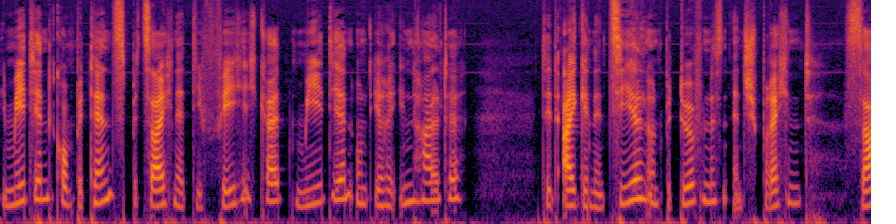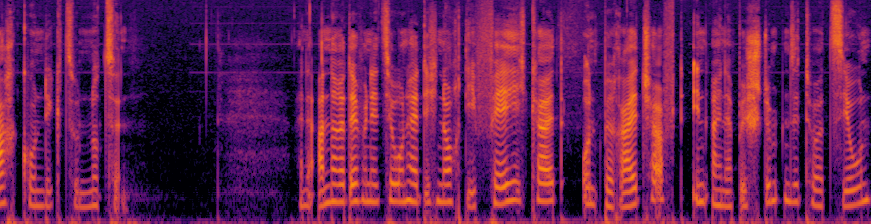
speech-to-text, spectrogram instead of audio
Die Medienkompetenz bezeichnet die Fähigkeit, Medien und ihre Inhalte den eigenen Zielen und Bedürfnissen entsprechend sachkundig zu nutzen. Eine andere Definition hätte ich noch, die Fähigkeit und Bereitschaft, in einer bestimmten Situation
